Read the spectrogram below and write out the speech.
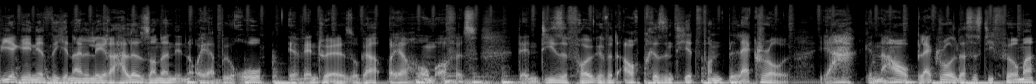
Wir gehen jetzt nicht in eine leere Halle, sondern in euer Büro, eventuell sogar euer Homeoffice. Denn diese Folge wird auch präsentiert von Blackroll. Ja, genau, Blackroll, das ist die Firma,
